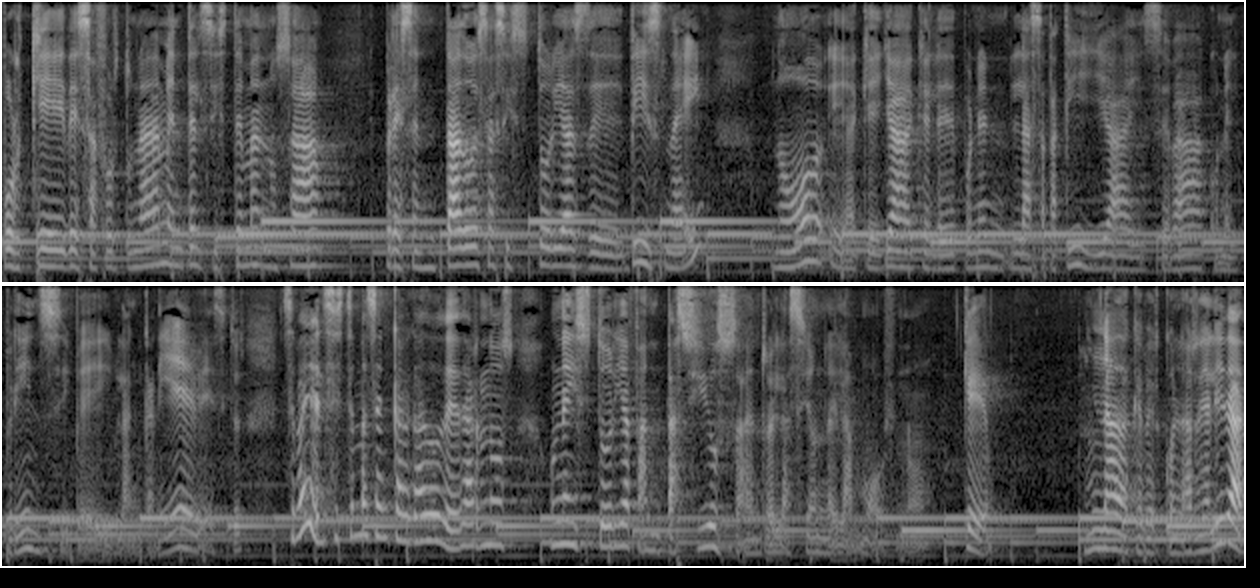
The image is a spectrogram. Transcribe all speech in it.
porque desafortunadamente el sistema nos ha presentado esas historias de Disney, ¿no? Y aquella que le ponen la zapatilla y se va con el príncipe y Blancanieves. Y Se va, el sistema se ha encargado de darnos una historia fantasiosa en relación al amor, ¿no? Que nada que ver con la realidad.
